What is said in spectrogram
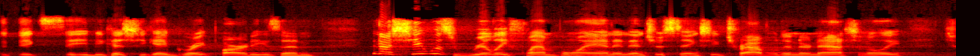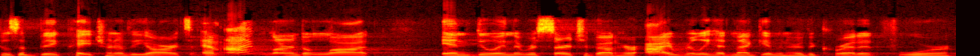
the Big C because she gave great parties and you know she was really flamboyant and interesting. She traveled internationally. She was a big patron of the arts, and I learned a lot in doing the research about her. I really had not given her the credit for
